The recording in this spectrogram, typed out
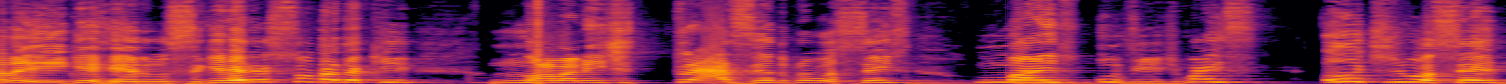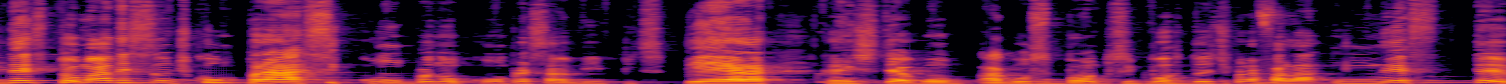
Fala aí, guerreiros e guerreiras, soldado aqui, novamente trazendo para vocês mais um vídeo. Mas antes de você tomar a decisão de comprar, se compra ou não compra essa VIP, espera que a gente tenha algum, alguns pontos importantes para falar neste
